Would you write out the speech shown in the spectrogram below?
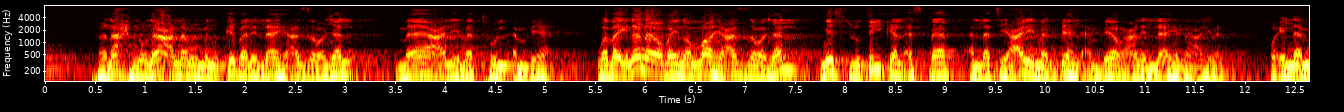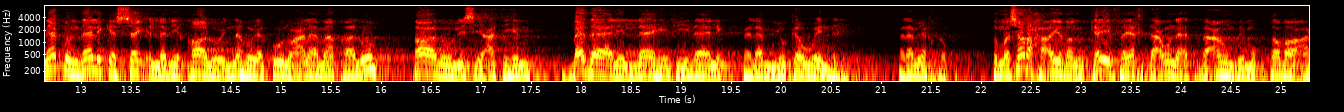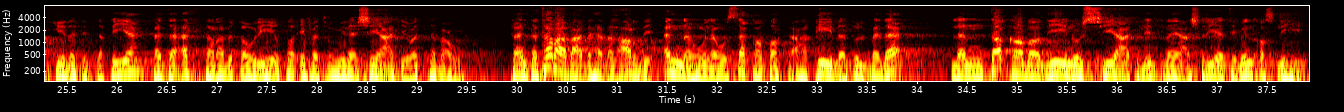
فنحن نعلم من قبل الله عز وجل ما علمته الأنبياء. وبيننا وبين الله عز وجل مثل تلك الأسباب التي علمت بها الأنبياء عن الله ما علمت. وإن لم يكن ذلك الشيء الذي قالوا إنه يكون على ما قالوه قالوا لشيعتهم بدا لله في ذلك فلم يكونه فلم يخلقه. ثم شرح أيضا كيف يخدعون أتباعهم بمقتضى عقيدة التقية فتأثر بقوله طائفة من الشيعة واتبعوه. فأنت ترى بعد هذا العرض أنه لو سقطت عقيدة البداء لانتقض دين الشيعة الاثني عشرية من أصله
